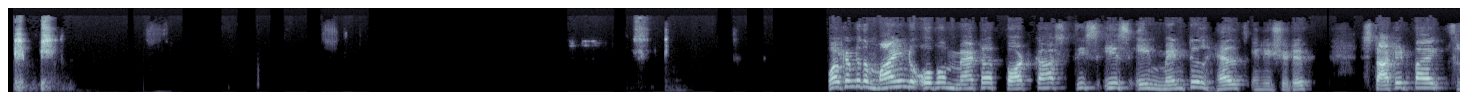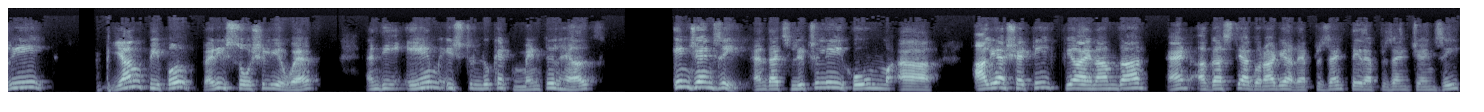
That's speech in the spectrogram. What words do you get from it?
Welcome to the Mind Over Matter podcast. This is a mental health initiative started by three young people, very socially aware. And the aim is to look at mental health in Gen Z. And that's literally whom uh, Alia Shetty, Pia Inamdar, and Agastya Goradia represent. They represent Gen Z.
